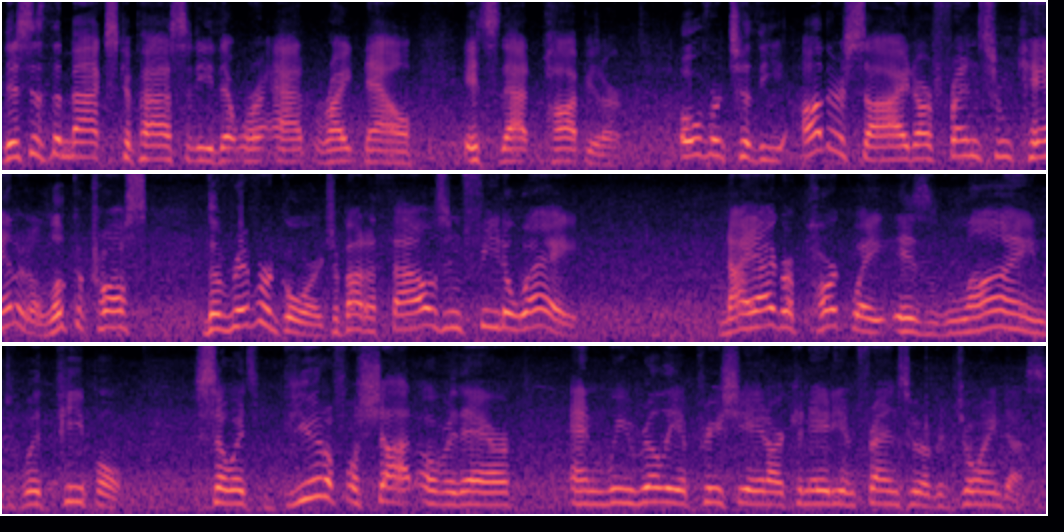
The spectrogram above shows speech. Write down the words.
this is the max capacity that we're at right now. It's that popular. Over to the other side, our friends from Canada. Look across the river gorge, about a thousand feet away. Niagara Parkway is lined with people. So it's beautiful shot over there, and we really appreciate our Canadian friends who have joined us.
